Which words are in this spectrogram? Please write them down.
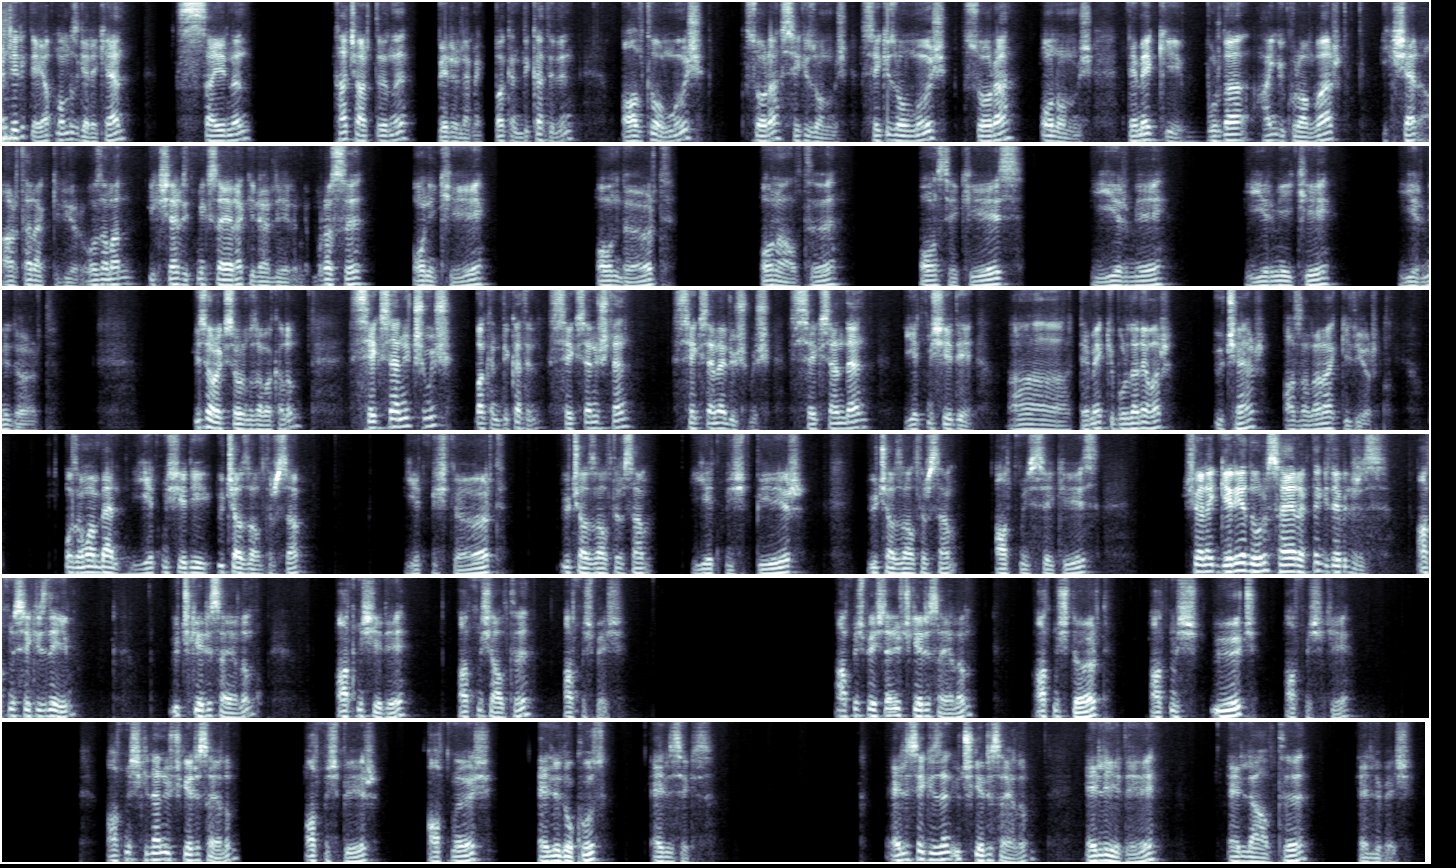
Öncelikle yapmamız gereken sayının kaç arttığını belirlemek. Bakın dikkat edin. 6 olmuş, sonra 8 olmuş. 8 olmuş, sonra 10 olmuş. Demek ki burada hangi kural var? İkişer artarak gidiyor. O zaman ikişer ritmik sayarak ilerleyelim. Burası 12, 14, 16, 18, 20, 22, 24. Bir sonraki sorumuza bakalım. 83'müş. Bakın dikkat edin. 83'ten 80'e düşmüş. 80'den 77. Aa, demek ki burada ne var? Üçer azalarak gidiyor. O zaman ben 77'yi 3 azaltırsam 74, 3 azaltırsam 71, 3 azaltırsam 68. Şöyle geriye doğru sayarak da gidebiliriz. 68'deyim. 3 geri sayalım. 67, 66, 65. 65'ten 3 geri sayalım. 64, 63, 62. 62'den 3 geri sayalım. 61, 60, 59, 58. 58'den 3 geri sayalım. 57, 56, 55.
